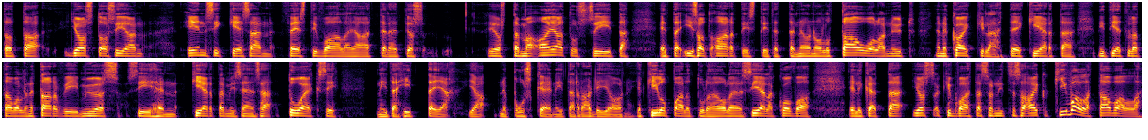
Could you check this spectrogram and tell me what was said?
tota, jos tosiaan ensi kesän festivaaleja ajattelee, että jos jos tämä ajatus siitä, että isot artistit, että ne on ollut tauolla nyt ja ne kaikki lähtee kiertää, niin tietyllä tavalla ne tarvii myös siihen kiertämisensä tueksi niitä hittejä ja ne puskee niitä radioon. Ja kilpailu tulee olemaan siellä kova. Eli että jossakin vaiheessa tässä on itse asiassa aika kivalla tavalla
